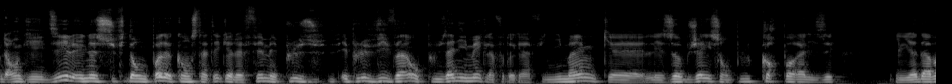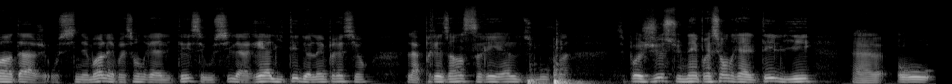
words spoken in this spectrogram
donc, il dit il ne suffit donc pas de constater que le film est plus, est plus vivant ou plus animé que la photographie, ni même que les objets y sont plus corporalisés. Il y a davantage. Au cinéma, l'impression de réalité, c'est aussi la réalité de l'impression, la présence réelle du mouvement. C'est pas juste une impression de réalité liée au,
